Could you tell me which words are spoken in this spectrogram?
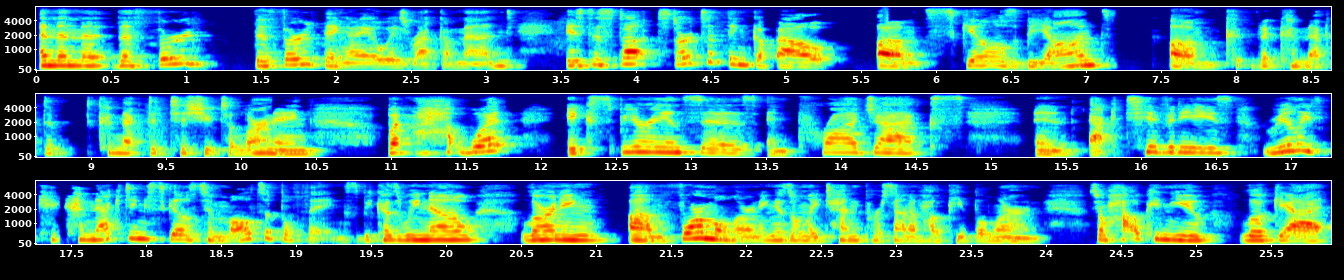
And then the, the third the third thing i always recommend is to start start to think about um, skills beyond um, the connected connected tissue to learning but how, what experiences and projects and activities, really c- connecting skills to multiple things because we know learning, um, formal learning is only 10% of how people learn. So, how can you look at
